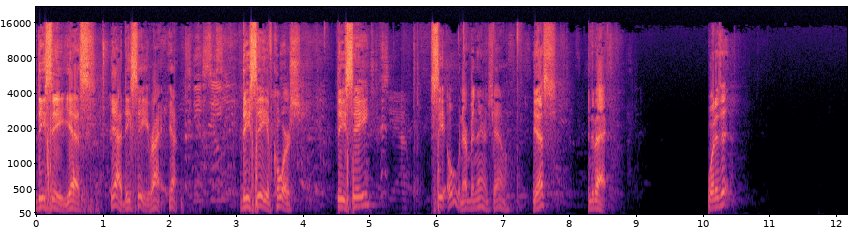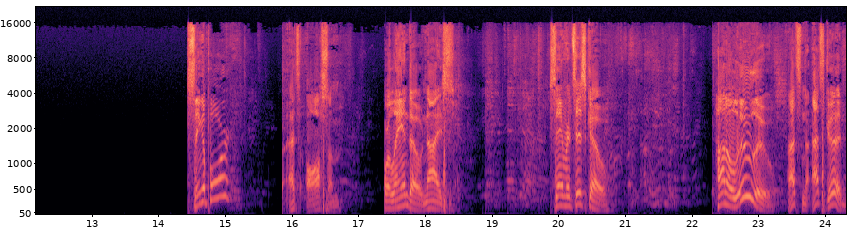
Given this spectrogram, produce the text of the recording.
DC, yes. Yeah, DC, right, yeah. DC, of course. DC? See, oh, never been there in Seattle. Yes? In the back. What is it? Singapore? That's awesome. Orlando, nice. San Francisco. Honolulu. That's that's good.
